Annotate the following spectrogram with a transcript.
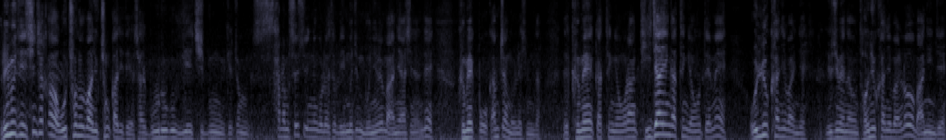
리무진 신차가가 5천 후반 6천까지 돼요. 잘 모르고 위에 지붕 이렇게 좀 사람 쓸 수 있는 걸로 해서 리무진 문의를 많이 하시는데 금액 보고 깜짝 놀라십니다. 금액 같은 경우랑 디자인 같은 경우 때문에 올류 카니발 이제 요즘에 나온 더뉴 카니발로 많이 이제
